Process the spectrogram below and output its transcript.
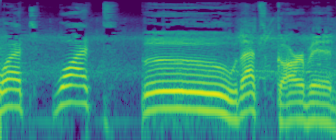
What? What? Boo! That's garbage.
